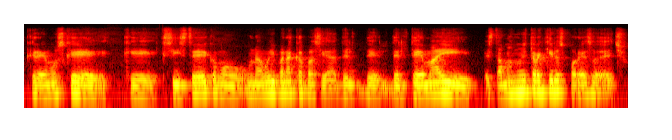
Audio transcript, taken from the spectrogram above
Creemos que, que existe como una muy buena capacidad del, del, tema y estamos muy tranquilos por eso, de hecho.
